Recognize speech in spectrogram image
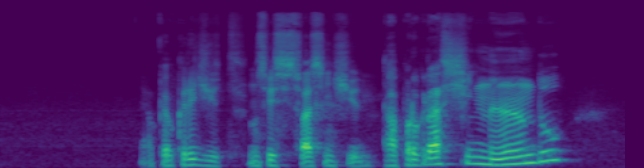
É o que eu acredito. Não sei se isso faz sentido. Tá procrastinando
